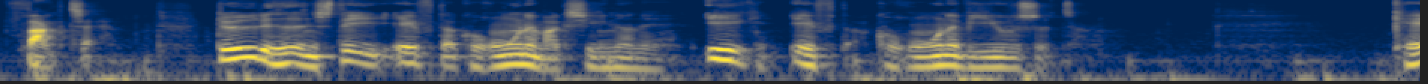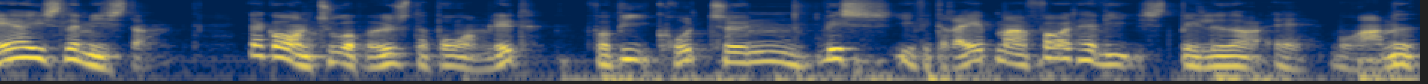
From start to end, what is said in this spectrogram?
Fakta. Dødeligheden steg efter coronavaccinerne, ikke efter coronaviruset. Kære islamister, jeg går en tur på Østerbro om lidt, forbi krudtønden, hvis I vil dræbe mig for at have vist billeder af Mohammed.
